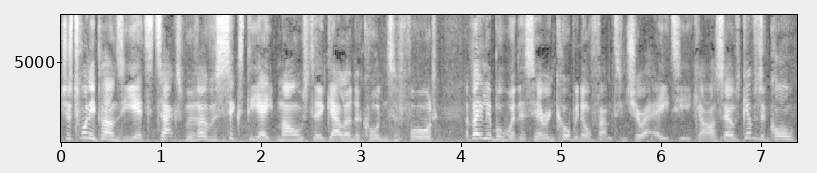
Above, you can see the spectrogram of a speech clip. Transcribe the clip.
Just £20 a year to tax with over 68 miles to a gallon according to Ford. Available with us here in Corby, Northamptonshire at AT Car Sales. Give us a call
